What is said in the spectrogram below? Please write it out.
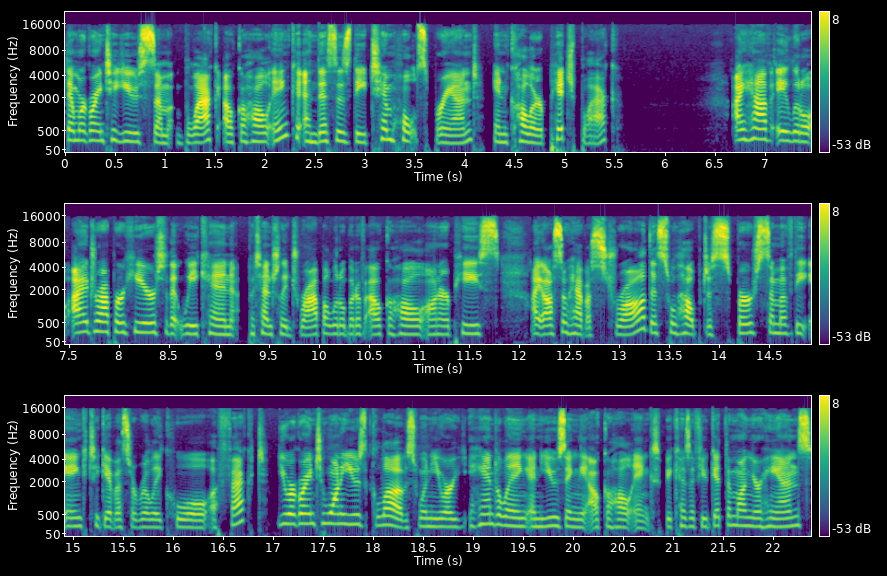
Then we're going to use some black alcohol ink, and this is the Tim Holtz brand in color Pitch Black. I have a little eyedropper here so that we can potentially drop a little bit of alcohol on our piece. I also have a straw. This will help disperse some of the ink to give us a really cool effect. You are going to want to use gloves when you are handling and using the alcohol inks because if you get them on your hands,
